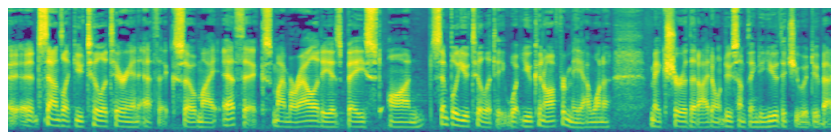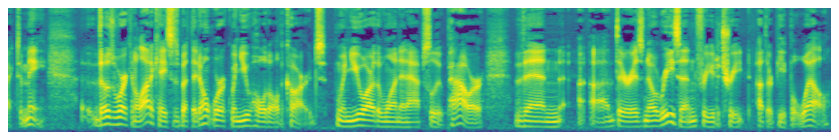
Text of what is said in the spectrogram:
it sounds like utilitarian ethics. So my ethics, my morality is based on simple utility. What you can offer me, I want to make sure that I don't do something to you that you would do back to me. Those work in a lot of cases, but they don't work when you hold all the cards. When you are the one in absolute power, then uh, there is no reason for you to treat other people well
